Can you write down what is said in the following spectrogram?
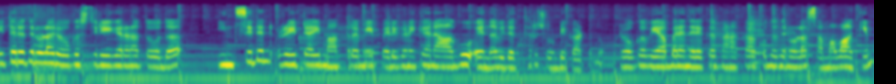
ഇത്തരത്തിലുള്ള രോഗസ്ഥിരീകരണ തോത് ഇൻസിഡന്റ് റേറ്റായി മാത്രമേ പരിഗണിക്കാനാകൂ എന്ന് വിദഗ്ധർ ചൂണ്ടിക്കാട്ടുന്നു. രോഗവ്യാപന നിരക്ക് കണക്കാക്കുന്നതിനുള്ള സമവാക്യം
